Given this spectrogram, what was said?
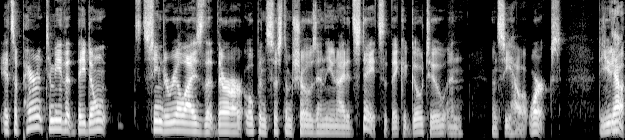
it's apparent to me that they don't seem to realize that there are open system shows in the United States that they could go to and and see how it works. Do you Yeah.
